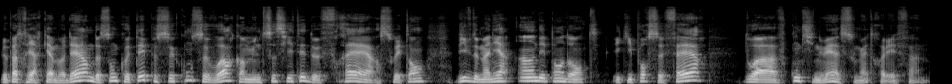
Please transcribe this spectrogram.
Le patriarcat moderne, de son côté, peut se concevoir comme une société de frères souhaitant vivre de manière indépendante et qui, pour ce faire, doivent continuer à soumettre les femmes.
